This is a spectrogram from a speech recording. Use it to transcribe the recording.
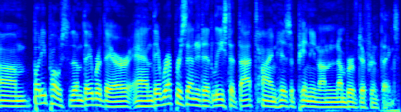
Um, but he posted them. They were there, and they represented, at least at that time, his opinion on a number of different things.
